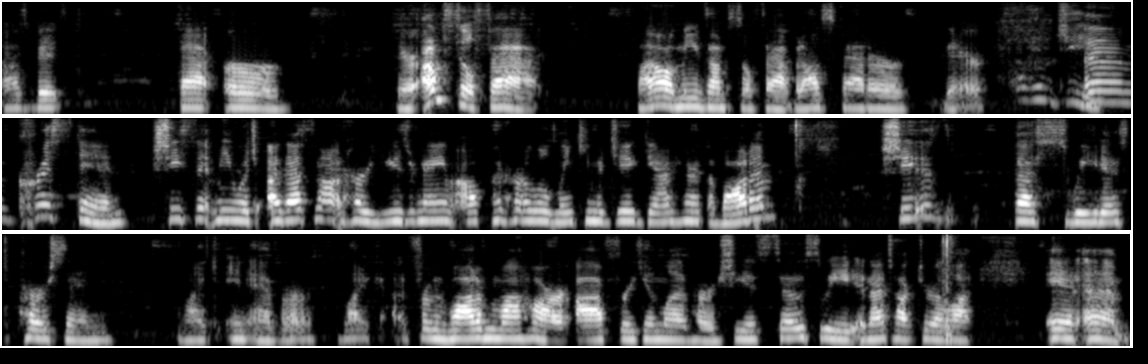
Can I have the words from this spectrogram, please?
I was a bit fatter there. I'm still fat. By all means, I'm still fat, but I was fatter there. OMG. Um, Kristen, she sent me, which uh, that's not her username. I'll put her little linky majig down here at the bottom. She is the sweetest person, like, in ever. Like, from the bottom of my heart, I freaking love her. She is so sweet, and I talk to her a lot. And, um,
